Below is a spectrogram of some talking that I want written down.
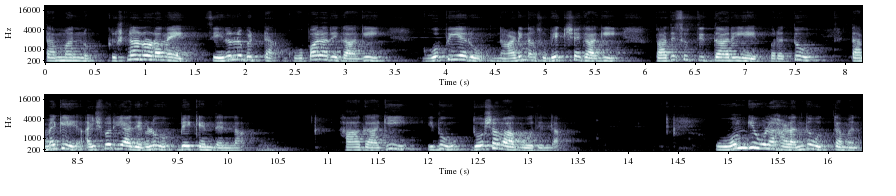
ತಮ್ಮನ್ನು ಕೃಷ್ಣನೊಡನೆ ಸೇರಲು ಬಿಟ್ಟ ಗೋಪಾಲರಿಗಾಗಿ, ಗೋಪಿಯರು ನಾಡಿನ ಸುಭಿಕ್ಷೆಗಾಗಿ ಪ್ರಾರ್ಥಿಸುತ್ತಿದ್ದಾರೆಯೇ ಹೊರತು ತಮಗೆ ಐಶ್ವರ್ಯಾದಿಗಳು ಬೇಕೆಂದೆಲ್ಲ. ಹಾಗಾಗಿ ಇದು ದೋಷವಾಗುವುದಿಲ್ಲ. ಓಂಗಿ ಉಳಹಳಂದ ಉತ್ತಮನ್.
